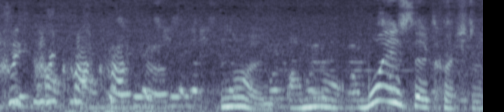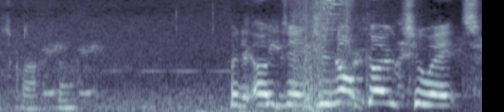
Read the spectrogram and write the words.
Christmas cracker. No, I'm not. What is the Christmas cracker? Freddie, oh dear, do not go to it.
